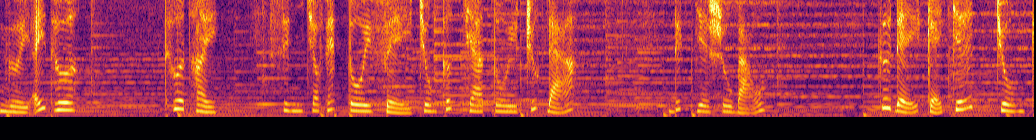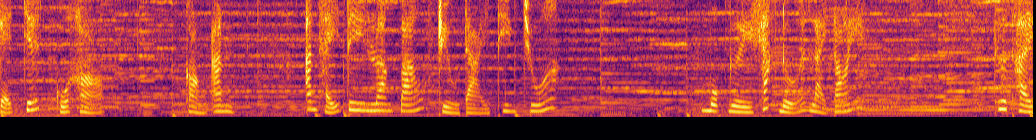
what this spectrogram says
Người ấy thưa: Thưa thầy, xin cho phép tôi về chôn cất cha tôi trước đã. Đức Giêsu bảo: Cứ để kẻ chết chôn kẻ chết của họ. Còn anh, anh hãy đi loan báo triều đại Thiên Chúa. Một người khác nữa lại nói, thưa thầy,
